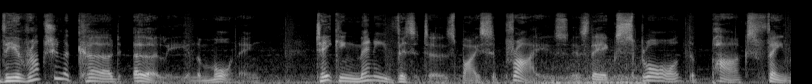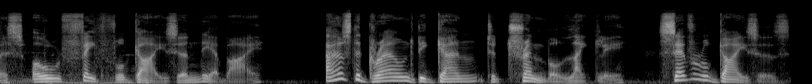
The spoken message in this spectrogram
The eruption occurred early in the morning, taking many visitors by surprise as they explored the park's famous Old Faithful geyser nearby. As the ground began to tremble lightly, several geysers...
